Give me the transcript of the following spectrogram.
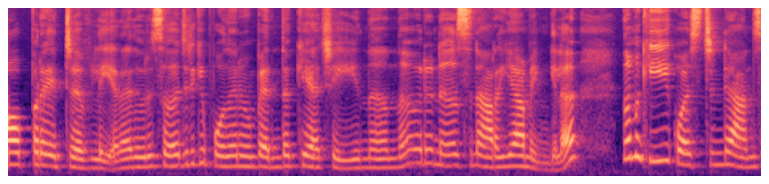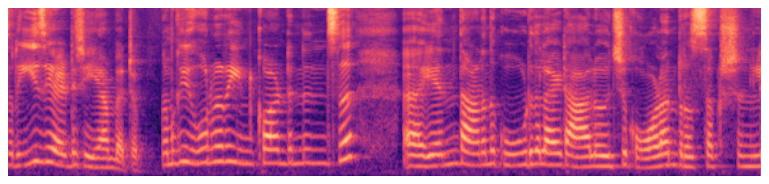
ഓപ്പറേറ്റീവ്ലി അതായത് ഒരു സർജറിക്ക് പോകുന്നതിന് മുമ്പ് എന്തൊക്കെയാണ് ചെയ്യുന്നതെന്ന് ഒരു നേഴ്സിന് അറിയാമെങ്കിൽ നമുക്ക് ഈ ക്വസ്റ്റിന്റെ ആൻസർ ഈസി ആയിട്ട് ചെയ്യാൻ പറ്റും. നമുക്ക് യൂറിനറി ഇൻകോണ്ടിനൻസ് എന്താണെന്ന് കൂടുതലായിട്ട് ആലോചിച്ച് ആലോചിച്ച് കോളൻ റിസക്ഷനിൽ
